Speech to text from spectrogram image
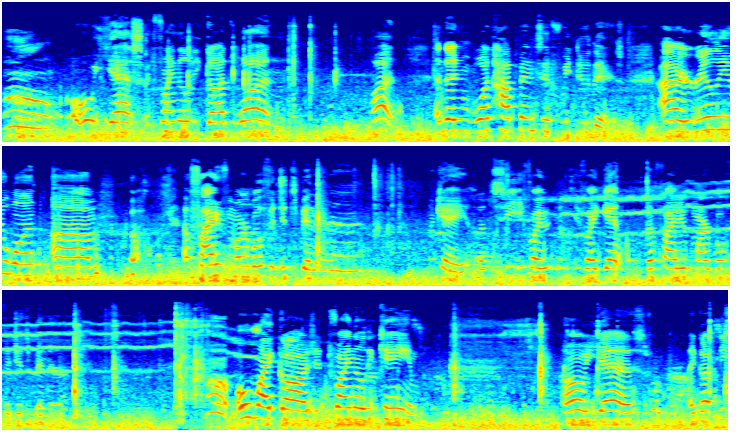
Oh yes, I finally got one. One. And then what happens if we do this? I really want um a five marble fidget spinner. Okay, let's see if I if I get the five marble fidget spinner. Oh my gosh, it finally came. Oh yes, I got these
